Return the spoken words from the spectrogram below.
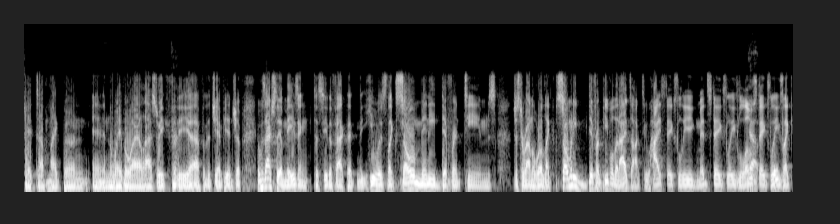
picked up Mike Boone in the waiver wire last week for the uh, for the championship. It was actually amazing to see the fact that he was like so many different teams just around the world, like so many different people that I talked to, high stakes league, mid stakes leagues, low stakes leagues, like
